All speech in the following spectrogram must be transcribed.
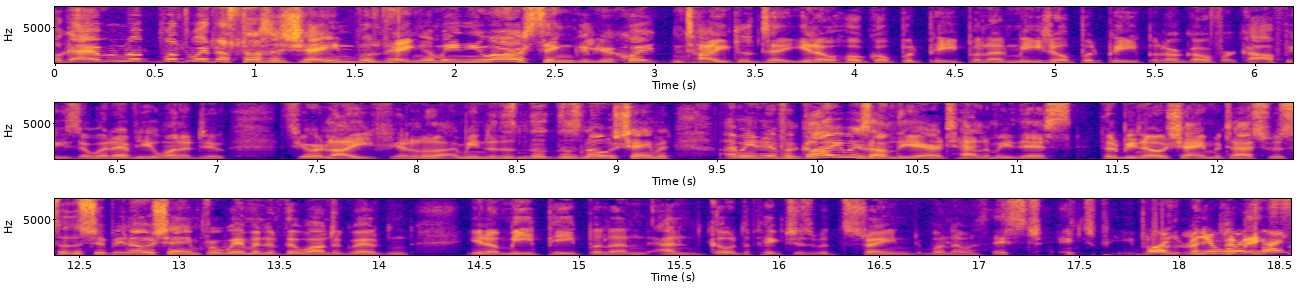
Okay, I mean, by the way, that's not a shameful thing. I mean, you are single. You're quite entitled to, you know, hook up with people and meet up with people or go for coffees or whatever you want to do. It's your life, you know. I mean, there's no, there's no shame. I mean, if a guy was on the air telling me this, there'd be no shame attached to it. So there should be no shame for women if they want to go out and, you know, meet people and, and go to pictures with strange, well, I say strange people. But you would like,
